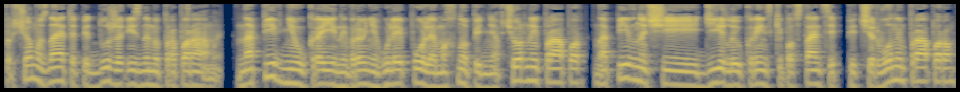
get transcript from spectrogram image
Причому, знаєте, під дуже різними прапорами. На півдні України в районі Гуляйполя Махно підняв чорний прапор, на півночі діяли українські повстанці під червоним прапором,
